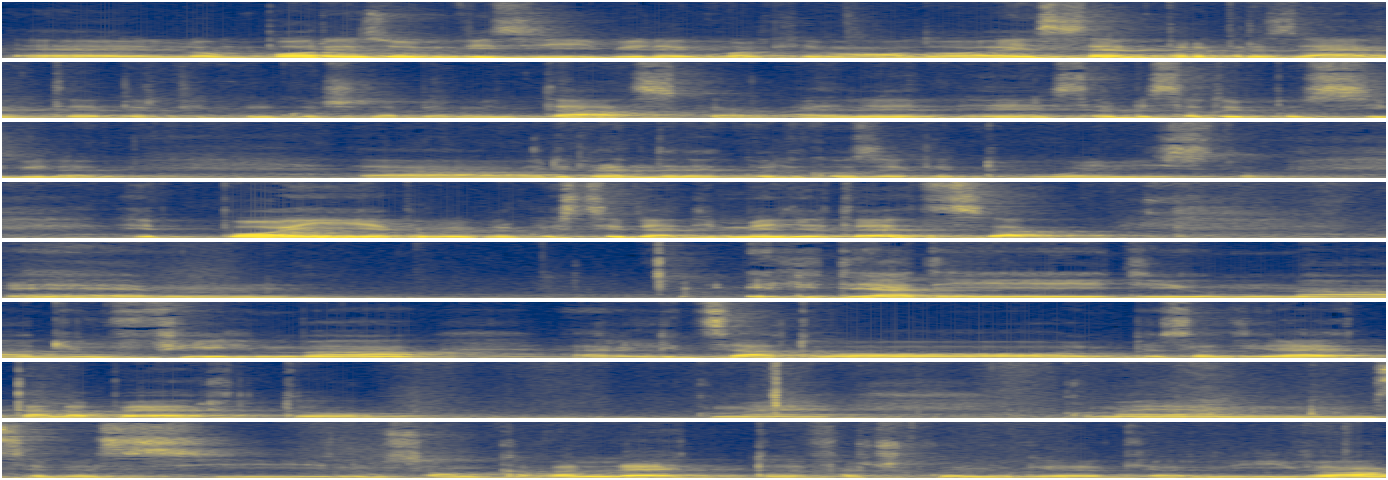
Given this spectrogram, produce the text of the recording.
eh, l'ho un po' reso invisibile in qualche modo, è sempre presente perché comunque ce l'abbiamo in tasca e, e sarebbe stato impossibile riprendere quelle cose che tu hai visto. E poi è proprio per questa idea di immediatezza ehm, e l'idea di, di, una, di un film realizzato in presa diretta all'aperto, come come se avessi, non so, un cavalletto e faccio quello che, che arriva,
